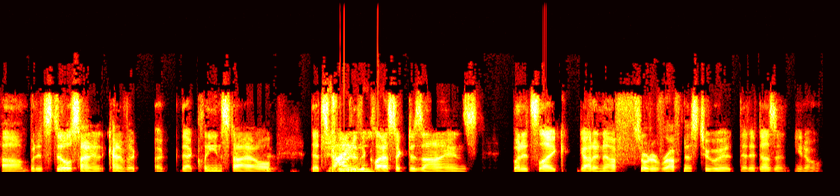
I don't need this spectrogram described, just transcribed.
um, but it's still kind of a, a that clean style that's true to the classic designs, but it's like got enough sort of roughness to it that it doesn't you know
